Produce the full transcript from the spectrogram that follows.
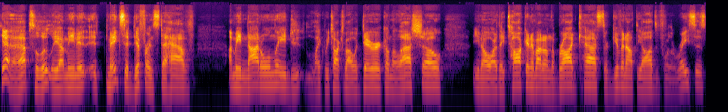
Yeah, absolutely. I mean, it, it makes a difference to have. I mean, not only do, like we talked about with Derek on the last show, you know, are they talking about it on the broadcast? They're giving out the odds before the races.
